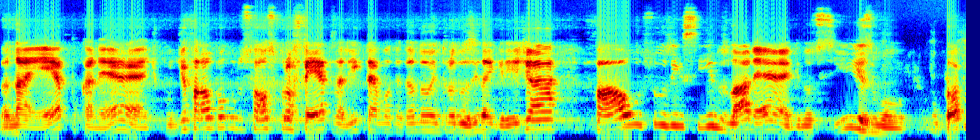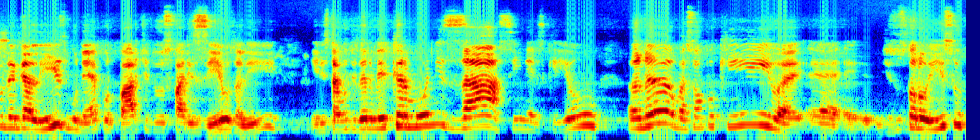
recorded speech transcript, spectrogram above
na, na época, né, a gente podia falar um pouco dos falsos profetas ali que estavam tentando introduzir na igreja falsos ensinos lá, né, gnosticismo, o próprio legalismo, né, por parte dos fariseus ali, eles estavam tentando meio que harmonizar, assim, né, eles queriam, ah, não, mas só um pouquinho, é, é, Jesus falou isso,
